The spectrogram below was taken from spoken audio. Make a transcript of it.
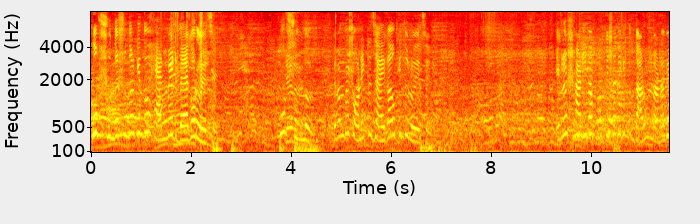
খুব সুন্দর সুন্দর কিন্তু হ্যান্ডমেড ব্যাগও রয়েছে। খুব সুন্দর। এবং বেশ অনেকটা জায়গাও কিন্তু রয়েছে। এগুলো শাড়ি বা কুর্তির সাথে কিন্তু দারুণ মানাবে।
